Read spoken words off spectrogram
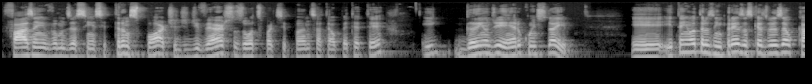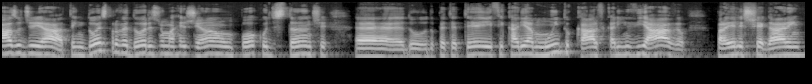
fazem, vamos dizer assim, esse transporte de diversos outros participantes até o PTT e ganham dinheiro com isso daí. E, e, tem outras empresas que às vezes é o caso de, ah, tem dois provedores de uma região um pouco distante é, do, do PTT e ficaria muito caro, ficaria inviável para eles chegarem,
